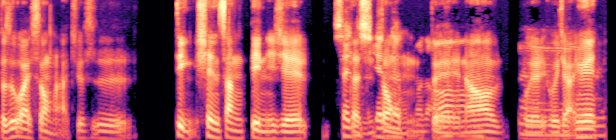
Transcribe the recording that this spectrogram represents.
不是外送啊，就是订线上订一些冷冻对，然后回回家，因为嗯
